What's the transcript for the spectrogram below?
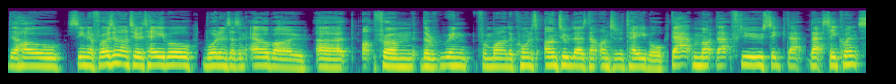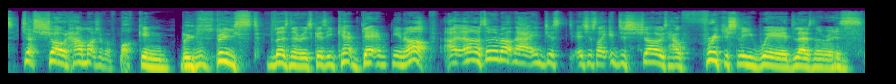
the whole Cena throws him onto a table. Rollins does an elbow uh, from the ring from one of the corners onto Lesnar onto the table. That mu- that few se- that that sequence just showed how much of a fucking beast, beast Lesnar is because he kept getting up. I, I don't know something about that. It just it's just like it just shows how freakishly weird Lesnar is.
